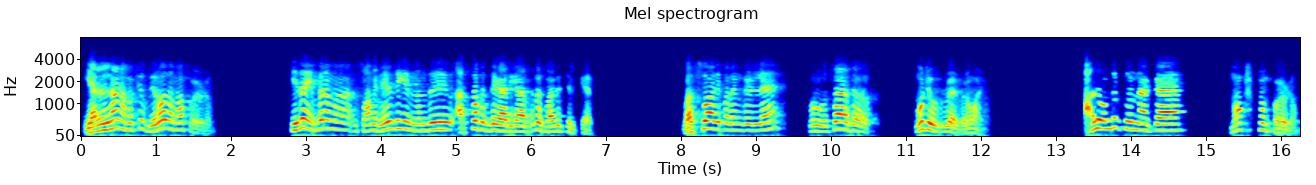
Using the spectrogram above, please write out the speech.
எல்லாம் நமக்கு விரோதமா போயிடும். இதான் எம்பெருமா சுவாமி தேசிகன் வந்து அர்த்த பஞ்சகாதிகாரத்துல சாதிச்சிருக்கார். வஸ்வாதி பதங்கள்ல ஒரு உற்சாகத்தை மூட்டி விட்டுருவார் பெருமாள். அது வந்துருத்தோம்னாக்க மோட்சம் போயிடும்.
